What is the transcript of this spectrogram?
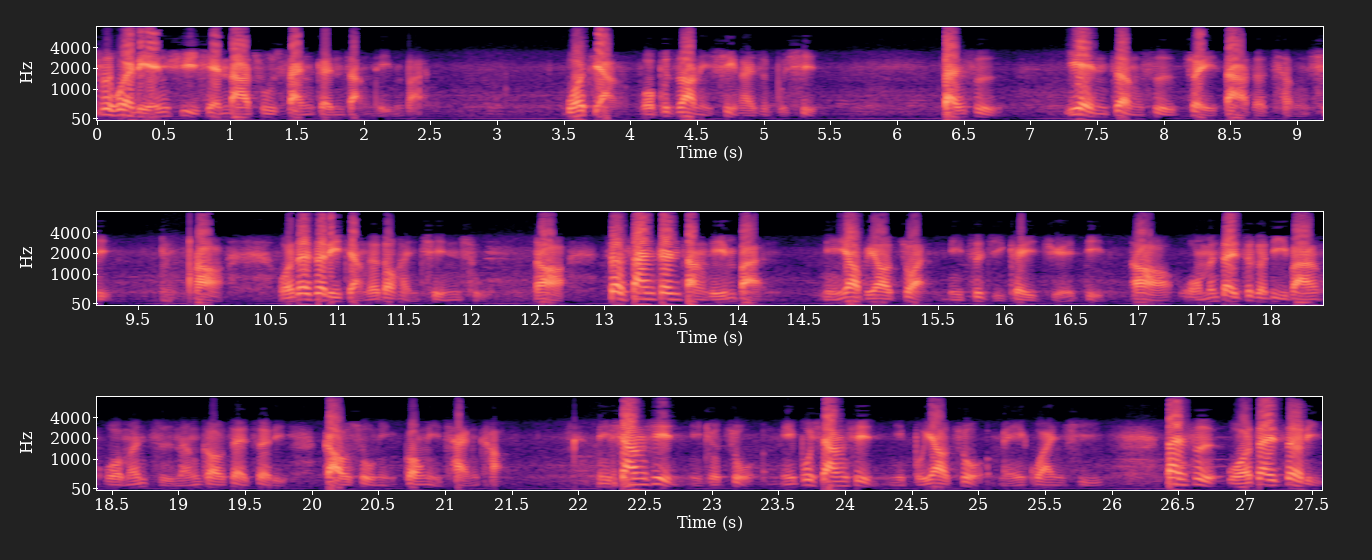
是会连续先拉出三根涨停板。我讲我不知道你信还是不信，但是验证是最大的诚信，啊，我在这里讲的都很清楚啊，这三根涨停板。你要不要赚？你自己可以决定啊！我们在这个地方，我们只能够在这里告诉你，供你参考。你相信你就做，你不相信你不要做，没关系。但是我在这里，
